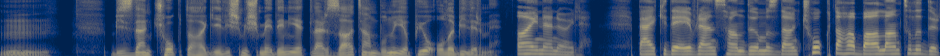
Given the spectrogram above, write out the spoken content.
Hmm. Bizden çok daha gelişmiş medeniyetler zaten bunu yapıyor olabilir mi? Aynen öyle. Belki de evren sandığımızdan çok daha bağlantılıdır,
